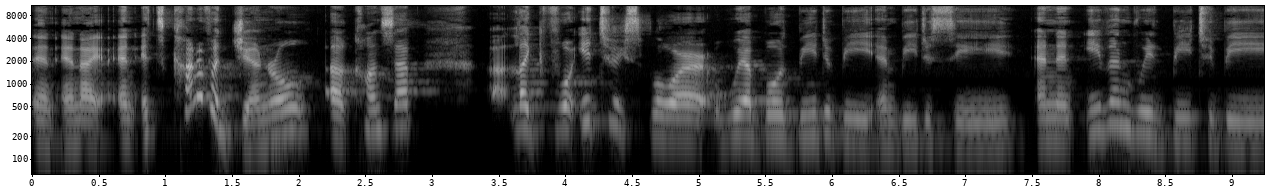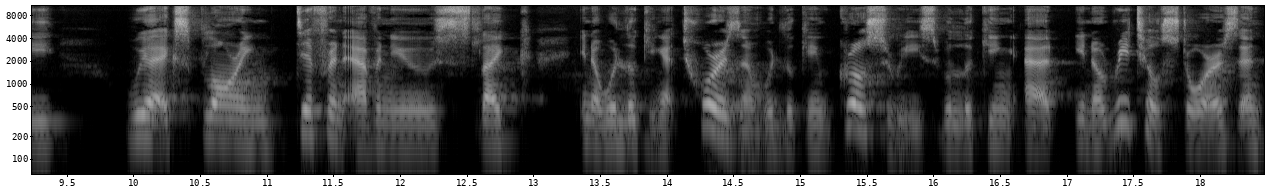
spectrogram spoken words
And and i and it's kind of a general uh, concept. Uh, like for Eat to Explore we're both b2b and b2c and then even with b2b we are exploring different avenues. Like you know we're looking at tourism we're looking at groceries we're looking at you know retail stores. And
